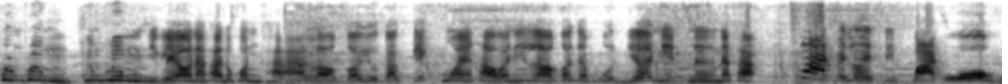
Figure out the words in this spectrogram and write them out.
พึ่มพึ่มพึ่มพึ่มอีกแล้วนะคะ ทุกคนค่ะ เราก็อยู่กับเก๊กฮวยค่ะ วันนี้เราก็จะพูดเยอะนิดนึงนะคะฟาดไปเลย 10 บาทโอ้โห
